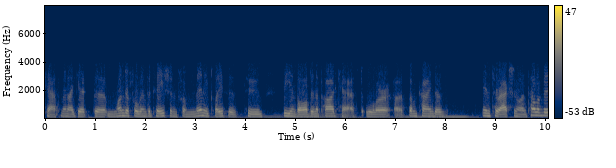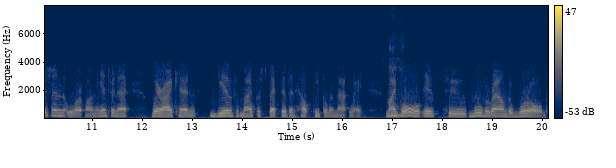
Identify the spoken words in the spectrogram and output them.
Kathryn. I get the wonderful invitation from many places to be involved in a podcast or uh, some kind of interaction on television or on the internet where I can give my perspective and help people in that way. My mm-hmm. goal is to move around the world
